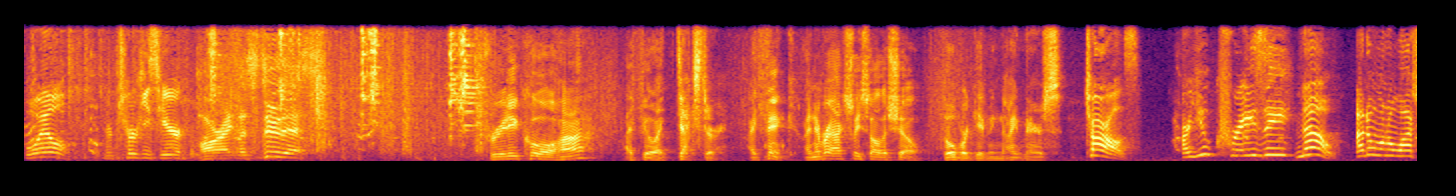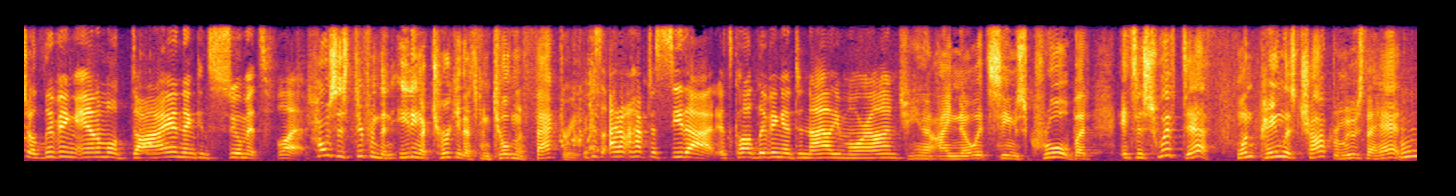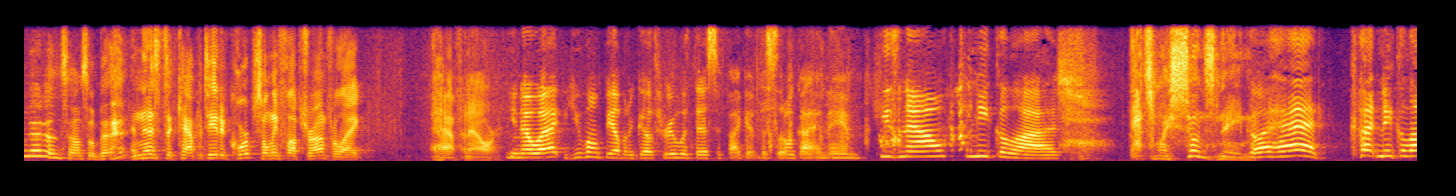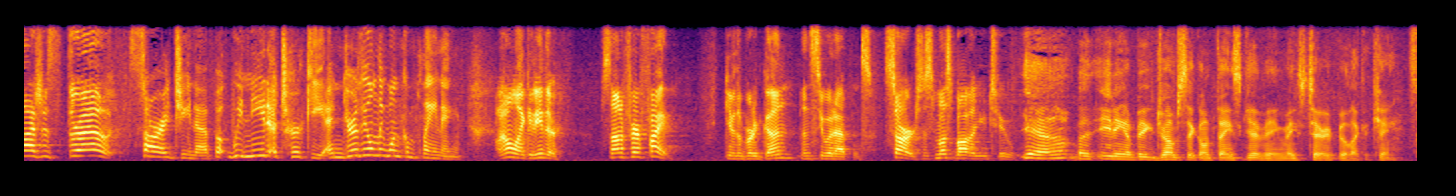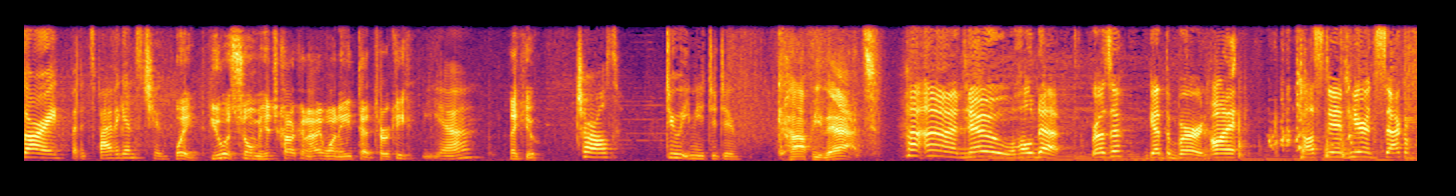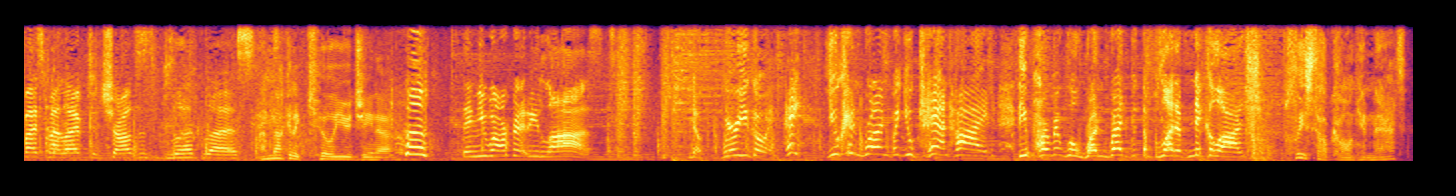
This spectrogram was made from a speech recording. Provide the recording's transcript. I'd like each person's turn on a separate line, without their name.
Boyle, your turkey's here.
All right, let's do this. Pretty cool, huh? I feel like Dexter. I think. I never actually saw the show. Billboard gave me nightmares.
Charles, are you crazy? No, I don't want to watch a living animal die and then consume its flesh.
How is this different than eating a turkey that's been killed in a factory?
Because I don't have to see that. It's called living in denial, you moron.
Gina, I know it seems cruel, but it's a swift death. One painless chop removes the head.
Mm, That doesn't sound so bad.
And then its decapitated corpse only flops around for like a half an hour.
You know what? You won't be able to go through with this if I give this little guy a name. He's now Nikolaj.
That's my son's name.
Go ahead. Cut Nikolaj's throat.
Sorry, Gina, but we need a turkey, and you're the only one complaining.
I don't like it either. It's not a fair fight. Give the bird a gun, then see what happens. Sarge, this must bother you too.
Yeah, but eating a big drumstick on Thanksgiving makes Terry feel like a king.
Sorry, but it's five against two.
Wait, you assume Hitchcock and I want to eat that turkey?
Yeah?
Thank you.
Charles, do what you need to do.
Copy that.
Uh-uh, no, hold up. Rosa, get the bird.
On it.
I'll stand here and sacrifice my life to Charles's bloodlust.
I'm not gonna kill you, Gina.
Then you already lost.
No, where are you going? Hey, you can run, but you can't hide. The apartment will run red with the blood of Nikolaj.
Please stop calling him that.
